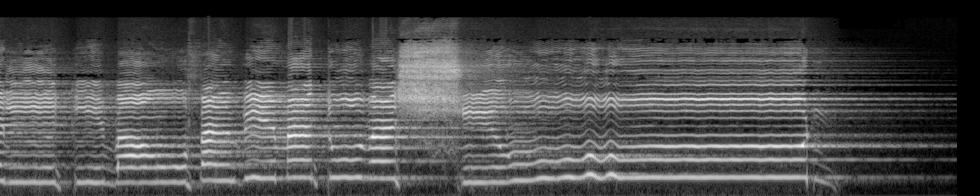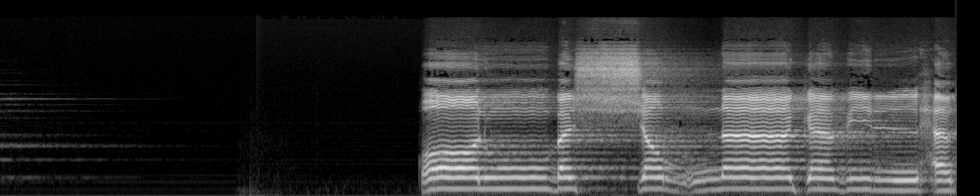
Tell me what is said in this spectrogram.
الكبر فبم تبشرون؟ قالوا بشر بشرناك بالحق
